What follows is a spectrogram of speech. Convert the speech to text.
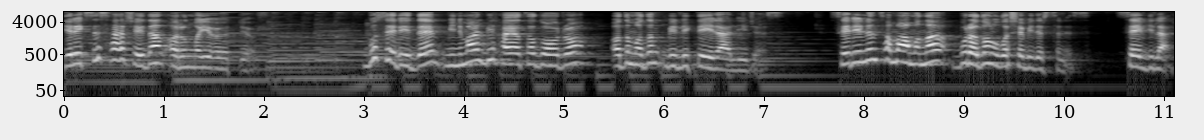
gereksiz her şeyden arınmayı öğütlüyor. Bu seride minimal bir hayata doğru adım adım birlikte ilerleyeceğiz. Serinin tamamına buradan ulaşabilirsiniz. Sevgiler.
